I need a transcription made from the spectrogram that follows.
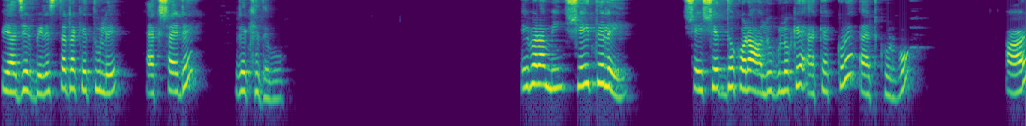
পেঁয়াজের বেরেস্তাটাকে তুলে এক সাইডে রেখে দেব। এবার আমি সেই তেলেই সেই সেদ্ধ করা আলুগুলোকে এক এক করে অ্যাড করব। আর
